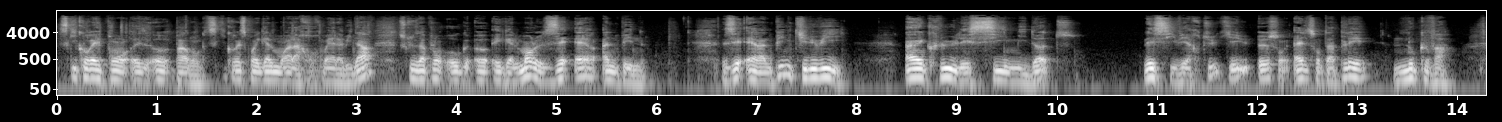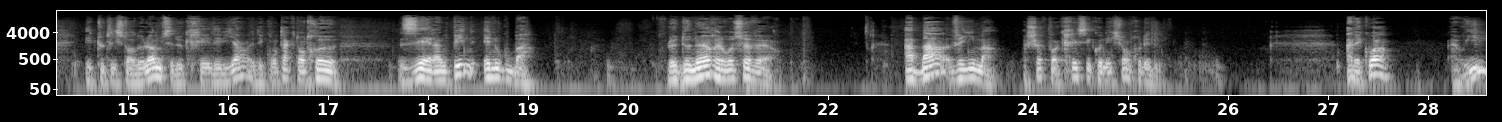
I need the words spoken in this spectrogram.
Ce qui correspond, euh, oh, ce qui correspond également à la Chorma et à la Bina, ce que nous appelons également le Zeher Anpin. Zeher Anpin qui lui inclut les six midot, les six vertus qui, eux, sont, elles sont appelées nukva. Et toute l'histoire de l'homme, c'est de créer des liens et des contacts entre Zeranpin et Nukba, le donneur et le receveur. Abba Veima. À chaque fois, créer ces connexions entre les deux. Avec quoi? Ah oui,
